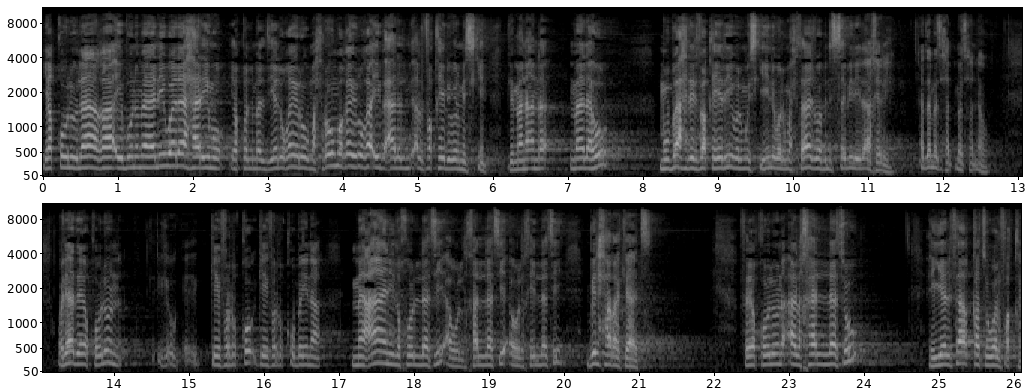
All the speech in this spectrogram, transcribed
يقول لا غائب مالي ولا حريم. يقول المال دياله غير محروم وغير غائب على الفقير والمسكين. بمعنى أن ماله مباح للفقير والمسكين والمحتاج وابن السبيل إلى آخره. هذا مدح, مدح له. ولهذا يقولون كيف كيف الرقوا بين معاني الخلة أو الخلة أو الخلة بالحركات. فيقولون الخلة هي الفاقة والفقر.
